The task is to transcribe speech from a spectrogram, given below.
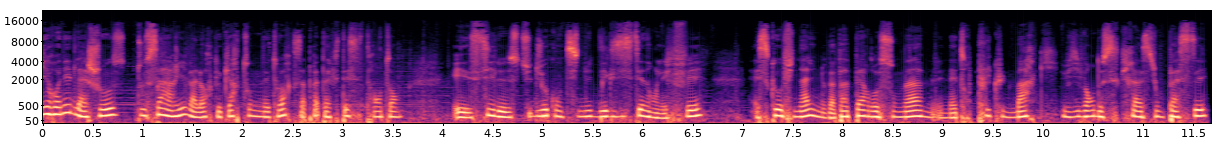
Ironie de la chose, tout ça arrive alors que Cartoon Network s'apprête à fêter ses 30 ans. Et si le studio continue d'exister dans les faits, est-ce qu'au final, il ne va pas perdre son âme et n'être plus qu'une marque vivant de ses créations passées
